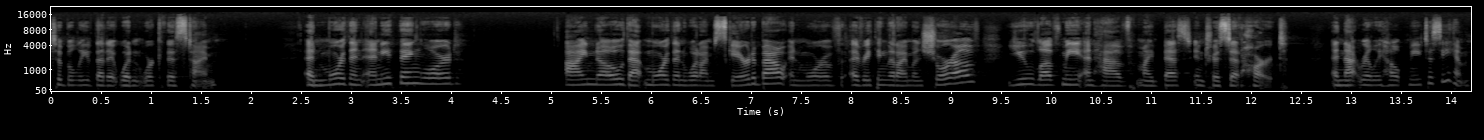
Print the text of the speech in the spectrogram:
to believe that it wouldn't work this time. And more than anything, Lord, I know that more than what I'm scared about and more of everything that I'm unsure of, you love me and have my best interest at heart. And that really helped me to see him.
